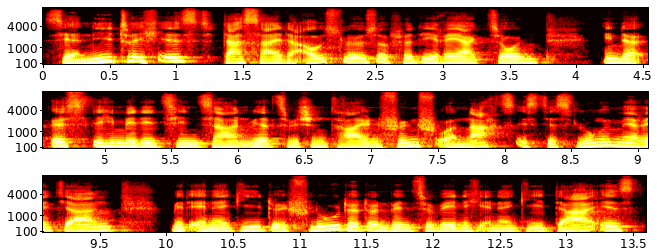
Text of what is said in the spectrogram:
sehr niedrig ist. Das sei der Auslöser für die Reaktion. In der östlichen Medizin sagen wir, zwischen drei und fünf Uhr nachts ist das Lungenmeridian mit Energie durchflutet und wenn zu wenig Energie da ist,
